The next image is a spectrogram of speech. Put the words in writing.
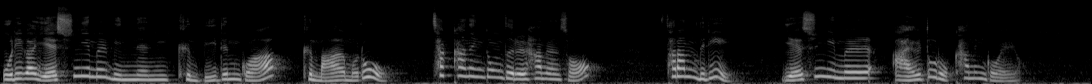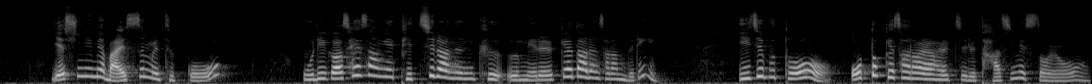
우리가 예수님을 믿는 그 믿음과 그 마음으로 착한 행동들을 하면서 사람들이 예수님을 알도록 하는 거예요. 예수님의 말씀을 듣고 우리가 세상의 빛이라는 그 의미를 깨달은 사람들이 이제부터 어떻게 살아야 할지를 다짐했어요.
